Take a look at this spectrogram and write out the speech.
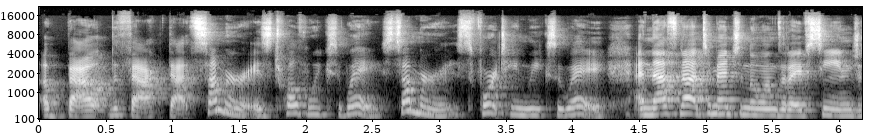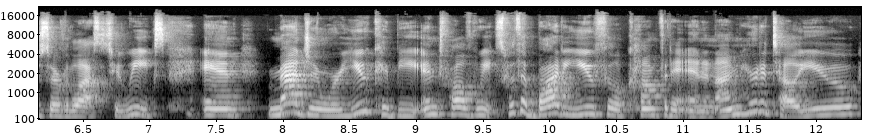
about the fact that summer is 12 weeks away. Summer is 14 weeks away. And that's not to mention the ones that I've seen just over the last two weeks. And imagine where you could be in 12 weeks with a body you feel confident in. And I'm here to tell you,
